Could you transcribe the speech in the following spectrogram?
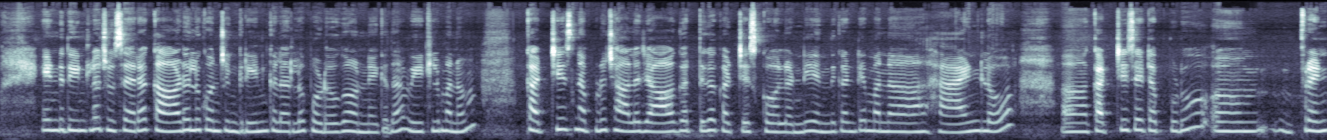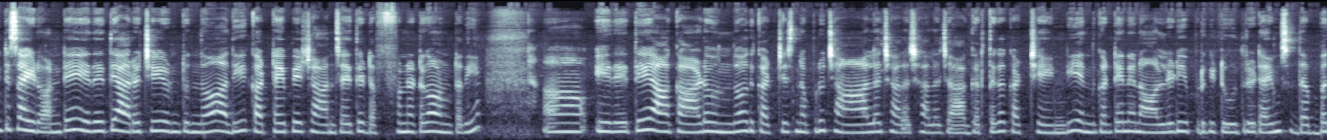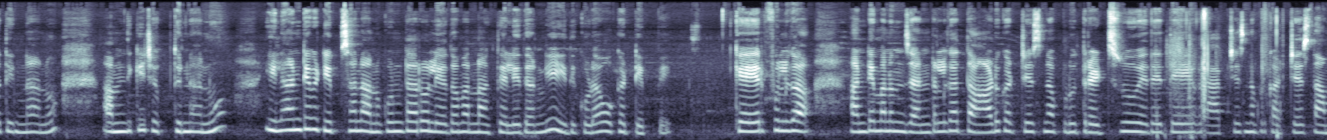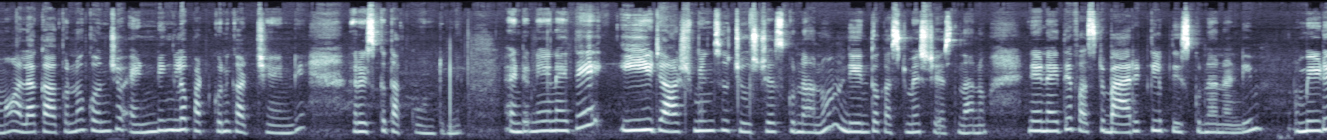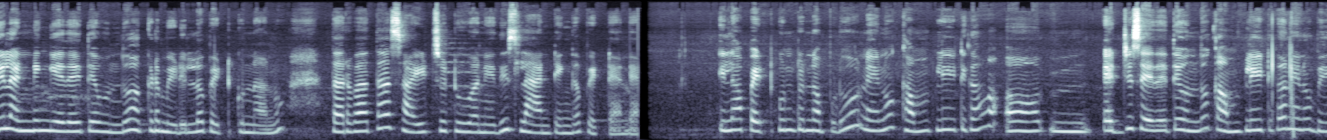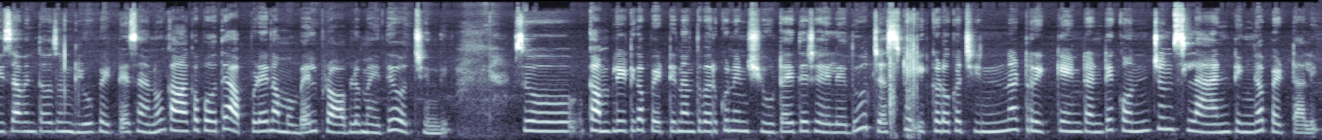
అండ్ దీంట్లో చూసారా కాడలు కొంచెం గ్రీన్ కలర్లో పొడవుగా ఉన్నాయి కదా వీటిని మనం కట్ చేసినప్పుడు చాలా జాగ్రత్తగా కట్ చేసుకోవాలండి. ఎందుకంటే మన హ్యాండ్లో కట్ చేసేటప్పుడు ఫ్రంట్ సైడ్ అంటే ఏదైతే అరచేయి ఉంటుందో అది కట్ అయిపోయే ఛాన్స్ అయితే డెఫినెట్గా ఉంటుంది. ఏదైతే ఆ కాడ ఉందో అది కట్ చేసినప్పుడు చాలా చాలా చాలా జాగ్రత్తగా కట్ చేయండి. ఎందుకంటే నేను ఆల్రెడీ ఇప్పటికి టూ త్రీ టైమ్స్ దెబ్బ తిన్నాను. అందుకే చెప్తున్నాను. ఇలాంటివి టిప్స్ అని అనుకుంటారో లేదో మరి నాకు తెలియదండి. ఇది కూడా ఒక టిప్పే. కేర్ఫుల్గా అంటే మనం జనరల్గా తాడు కట్ చేసినప్పుడు థ్రెడ్స్ ఏదైతే ర్యాప్ చేసినప్పుడు కట్ చేస్తామో అలా కాకుండా కొంచెం ఎండింగ్లో పట్టుకొని కట్ చేయండి. రిస్క్ తక్కువ ఉంటుంది. అండ్ నేనైతే ఈ జాస్మిన్స్ చూస్ చేసుకున్నాను. దీంతో కస్టమైజ్ చేస్తున్నాను. నేనైతే ఫస్ట్ బ్యారెట్ క్లిప్ తీసుకున్నానండి. మిడిల్ ఎండింగ్ ఏదైతే ఉందో అక్కడ మిడిల్లో పెట్టుకున్నాను. తర్వాత సైడ్స్ టూ అనేది స్లాంటింగ్గా పెట్టాను. ఇలా పెట్టుకుంటున్నప్పుడు నేను కంప్లీట్గా ఎడ్జెస్ ఏదైతే ఉందో కంప్లీట్గా నేను బీ సెవెన్ థౌజండ్ గ్లూ పెట్టేశాను. కాకపోతే అప్పుడే నా మొబైల్ ప్రాబ్లం అయితే వచ్చింది. సో కంప్లీట్గా పెట్టినంత వరకు నేను షూట్ అయితే చేయలేదు. జస్ట్ ఇక్కడ ఒక చిన్న ట్రిక్ ఏంటంటే కొంచెం స్లాంటింగ్గా పెట్టాలి.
